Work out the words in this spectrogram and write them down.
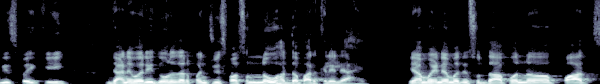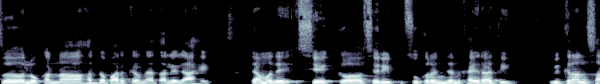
वीस पैकी जानेवारी दोन हजार पंचवीसपासून नऊ हद्दपार केलेले आहेत. या महिन्यामध्ये सुद्धा आपण पाच लोकांना हद्दपार करण्यात आलेले आहे. त्यामध्ये शेख शरीफ सुकरंजन खैराती विक्रांत सहा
